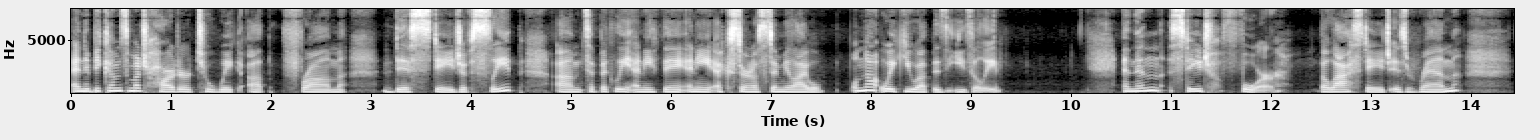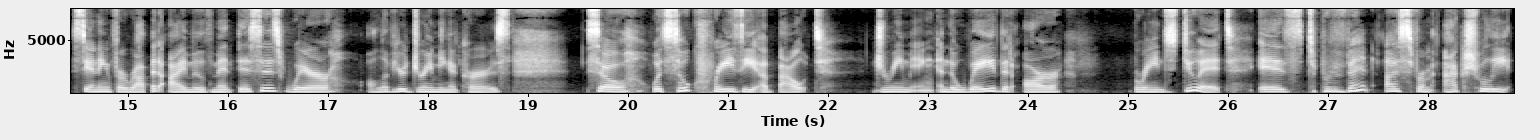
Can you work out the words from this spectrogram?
And it becomes much harder to wake up from this stage of sleep. Um, typically, anything, any external stimuli will, will not wake you up as easily. And then stage four, the last stage is REM, standing for rapid eye movement. This is where all of your dreaming occurs. So, what's so crazy about dreaming. And the way that our brains do it is to prevent us from actually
